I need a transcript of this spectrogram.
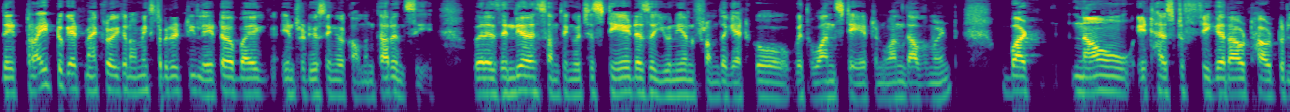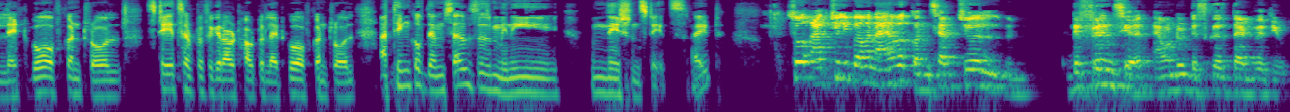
they tried to get macroeconomic stability later by introducing a common currency, whereas India is something which has stayed as a union from the get go with one state and one government. But now it has to figure out how to let go of control. States have to figure out how to let go of control and think of themselves as mini nation states, right? So actually, Pavan, I have a conceptual difference here. I want to discuss that with you.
